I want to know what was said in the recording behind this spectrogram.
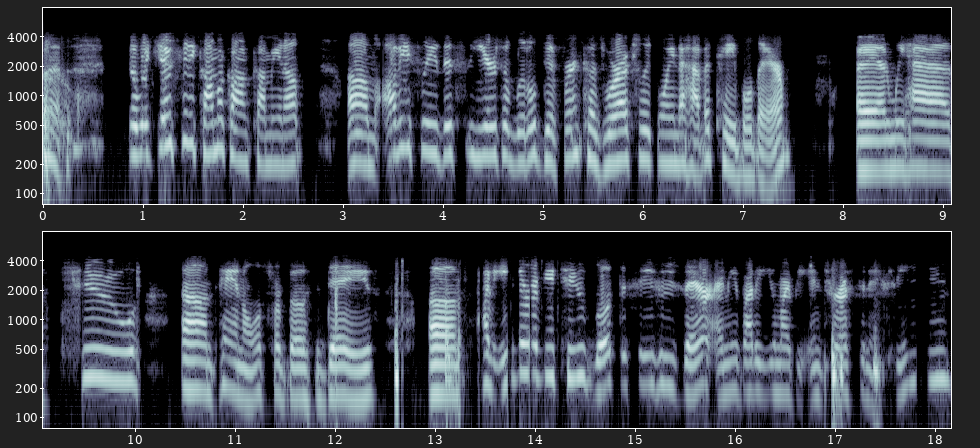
so with Gem City Comic Con coming up, um, obviously this year's a little different because we're actually going to have a table there, and we have two um, panels for both days. Um, have either of you two looked to see who's there? Anybody you might be interested in seeing?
